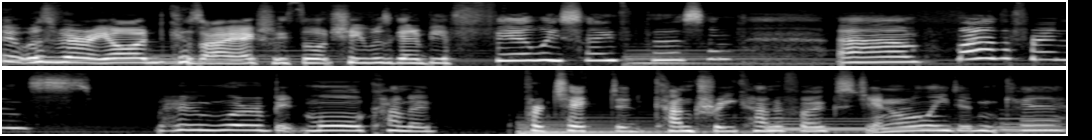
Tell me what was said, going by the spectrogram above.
it was very odd because I actually thought she was going to be a fairly safe person. Um, my other friends, who were a bit more kind of protected country kind of folks, generally didn't care.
